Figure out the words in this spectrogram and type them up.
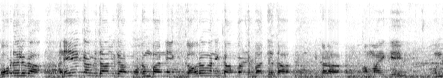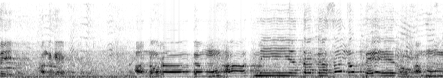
కోడలుగా అనేక విధాలుగా కుటుంబాన్ని గౌరవాన్ని కాపాడే బాధ్యత ఇక్కడ అమ్మాయికి ఉంది. అందుకే అనురాగం ఆత్మీయత కసలు పేరు అమ్మ.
